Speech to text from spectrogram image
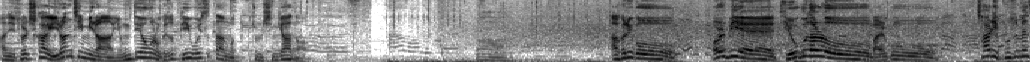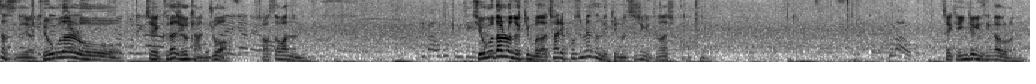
아니 솔직하게 이런 팀이랑 0대 0으로 계속 비기고 있었다는 것도 좀 신기하다. 와. 아 그리고 얼비에 디오고달로 말고 차라리 포수맨사 쓰세요. 디오고달로 제 그다지 그렇게 안 좋아. 제가 써봤는데. 디오고달로 느낌보다 차라리 포수맨사 느낌을 쓰시는 게 더 나으실 것 같아요. 제 개인적인 생각으로는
